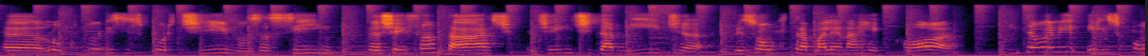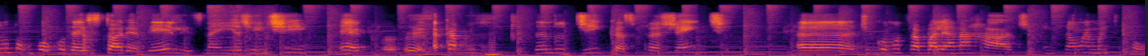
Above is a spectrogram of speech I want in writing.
uh, locutores esportivos, assim, eu achei fantástico. Gente da mídia, pessoal que trabalha na Record. Então, ele, eles contam um pouco da história deles, né? E a gente é, acaba dando dicas pra gente uh, de como trabalhar na rádio. Então, é muito bom.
